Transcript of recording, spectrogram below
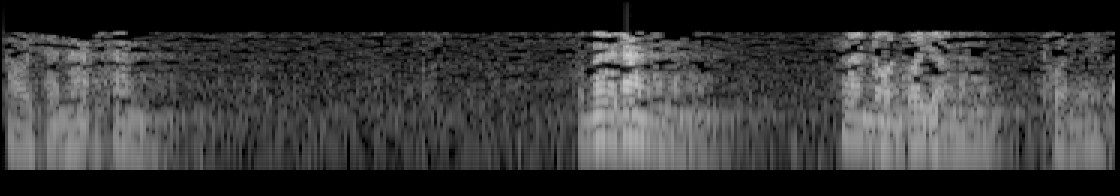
เอาชนะท่านแม้กระทั่งพระนนท์ก็ยังทนไม่ไหว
